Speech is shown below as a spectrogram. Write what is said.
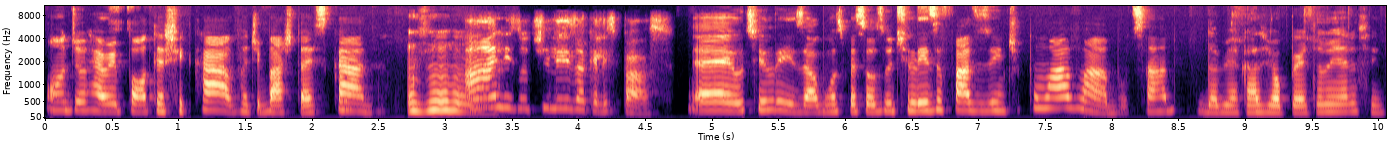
onde o Harry Potter ficava, debaixo da escada. Ah, eles utilizam aquele espaço. É, utiliza. Algumas pessoas utilizam e fazem tipo um lavabo, sabe? Da minha casa de au pair também era assim.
